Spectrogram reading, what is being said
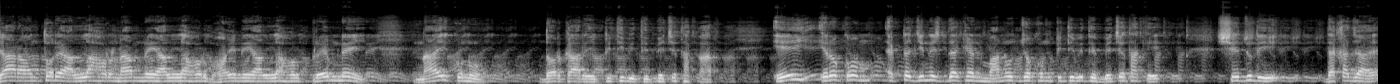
যার অন্তরে আল্লাহর নাম নেই, আল্লাহর ভয় নেই, আল্লাহর প্রেম নেই, নাই কোনো দরকার এই পৃথিবীতে বেঁচে থাকার। এই এরকম একটা জিনিস দেখেন, মানুষ যখন পৃথিবীতে বেঁচে থাকে, সে যদি দেখা যায়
